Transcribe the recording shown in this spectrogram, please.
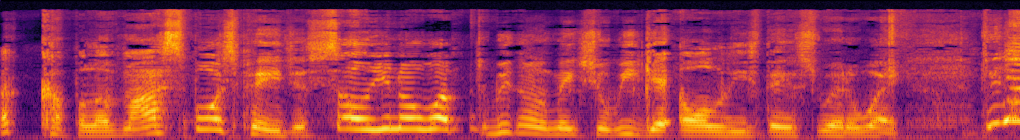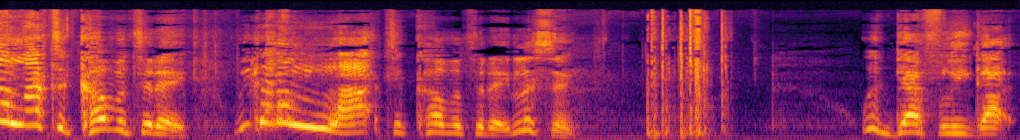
a couple of my sports pages. So you know what? We're gonna make sure we get all of these things straight away. We got a lot to cover today. We got a lot to cover today. Listen, we definitely got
